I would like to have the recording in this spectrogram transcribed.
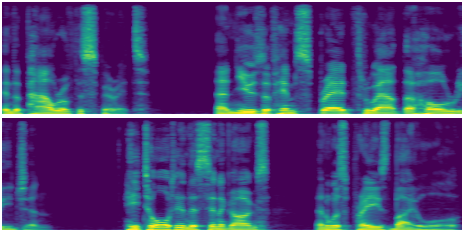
in the power of the Spirit, and news of him spread throughout the whole region. He taught in the synagogues and was praised by all.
